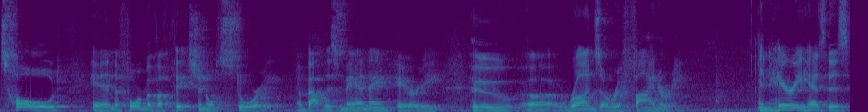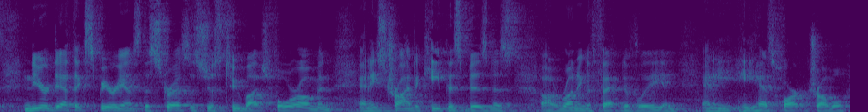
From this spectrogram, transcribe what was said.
told in the form of a fictional story about this man named Harry who uh, runs a refinery. And Harry has this near death experience. The stress is just too much for him, and, and he's trying to keep his business uh, running effectively, and, and he, he has heart trouble.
